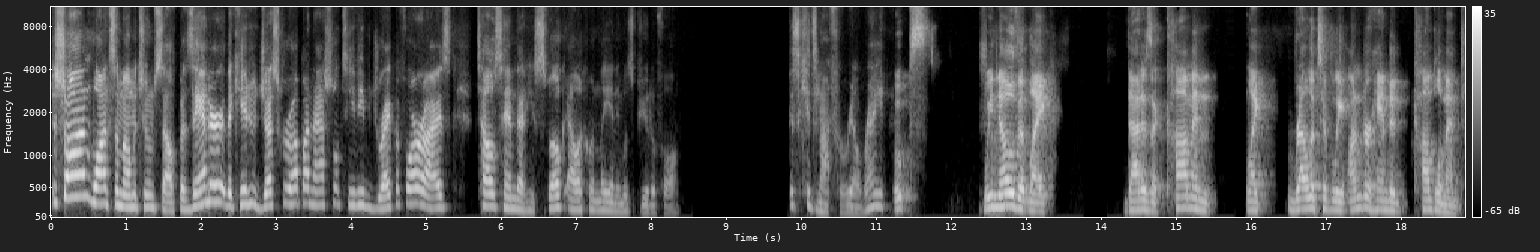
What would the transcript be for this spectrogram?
Deshawn wants a moment to himself, but Xander, the kid who just grew up on national TV right before our eyes, tells him that he spoke eloquently and it was beautiful. This kid's not for real, right? Oops. We know that, like, that is a common, like, relatively underhanded compliment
